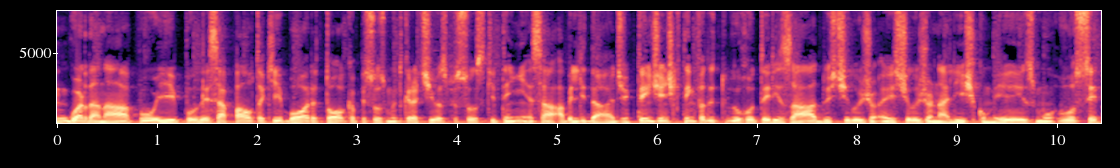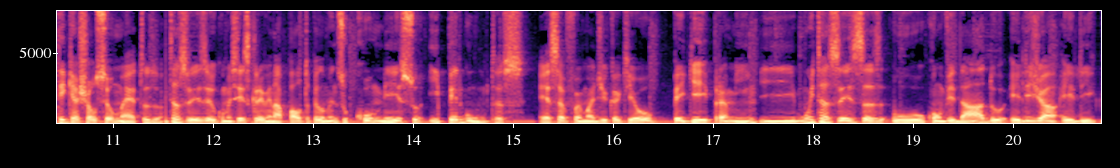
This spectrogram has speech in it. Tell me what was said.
num guardanapo e, pô, essa pauta aqui, bora, toca. Pessoas muito criativas, pessoas que têm essa habilidade. Tem gente que tem que fazer tudo roteirizado, estilo, estilo jornalístico mesmo. Você tem que achar o seu método. Muitas vezes eu comecei a escrever na pauta pelo menos o começo e perguntas. Essa foi uma dica que eu peguei pra mim e muitas vezes o convidado, ele já ele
